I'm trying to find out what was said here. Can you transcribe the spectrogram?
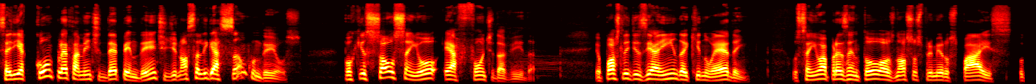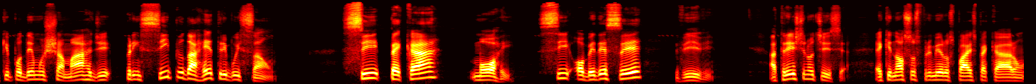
seria completamente dependente de nossa ligação com Deus, porque só o Senhor é a fonte da vida. Eu posso lhe dizer ainda que no Éden, o Senhor apresentou aos nossos primeiros pais o que podemos chamar de princípio da retribuição. Se pecar, morre. Se obedecer, vive. A triste notícia é que nossos primeiros pais pecaram,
